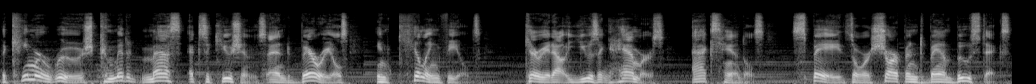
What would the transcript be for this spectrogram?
the Khmer Rouge committed mass executions and burials in killing fields, carried out using hammers, axe handles, spades, or sharpened bamboo sticks.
